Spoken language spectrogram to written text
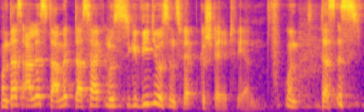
Und das alles damit, dass halt lustige Videos ins Web gestellt werden. Und das ist,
